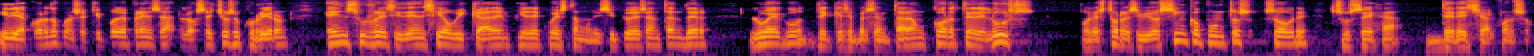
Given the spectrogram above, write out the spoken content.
y de acuerdo con su equipo de prensa, los hechos ocurrieron en su residencia ubicada en pie de cuesta, municipio de Santander, luego de que se presentara un corte de luz. Por esto recibió cinco puntos sobre su ceja derecha, Alfonso.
